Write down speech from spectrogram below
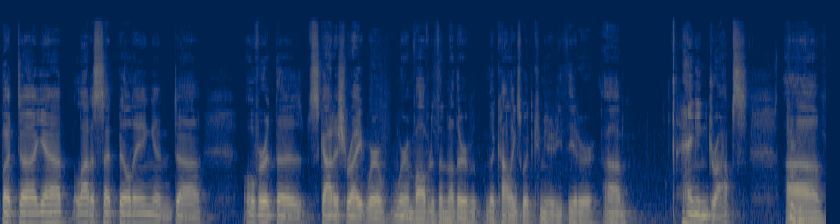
But uh, yeah, a lot of set building and uh, over at the Scottish Rite, where we're involved with another, the Collingswood Community Theater, um, hanging drops. Mm-hmm.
